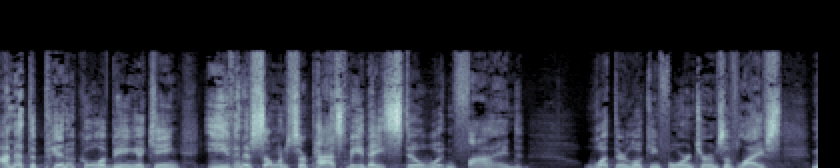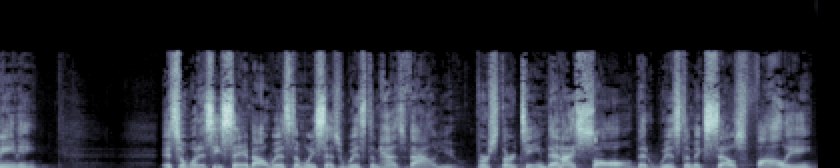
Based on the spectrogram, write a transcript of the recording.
I'm at the pinnacle of being a king. Even if someone surpassed me, they still wouldn't find what they're looking for in terms of life's meaning. And so, what does he say about wisdom? Well, he says wisdom has value. Verse 13 Then I saw that wisdom excels folly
